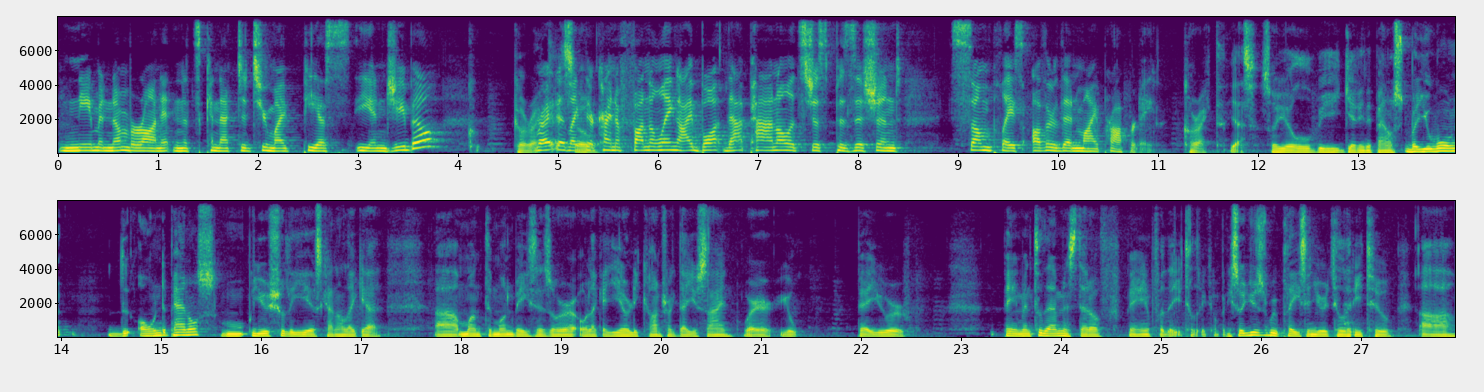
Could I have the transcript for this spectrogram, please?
name and number on it and it's connected to my PSE&G bill, Correct. right? And like So- they're kind of funneling. I bought that panel, it's just positioned someplace other than my property. Correct. Yes. So you'll be getting the panels, but you won't own the panels. Usually, is kind of like a uh, month-to-month basis or or like a yearly contract that you sign, where you pay your payment to them instead of paying for the utility company. So you're just replacing your utility to. Uh,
